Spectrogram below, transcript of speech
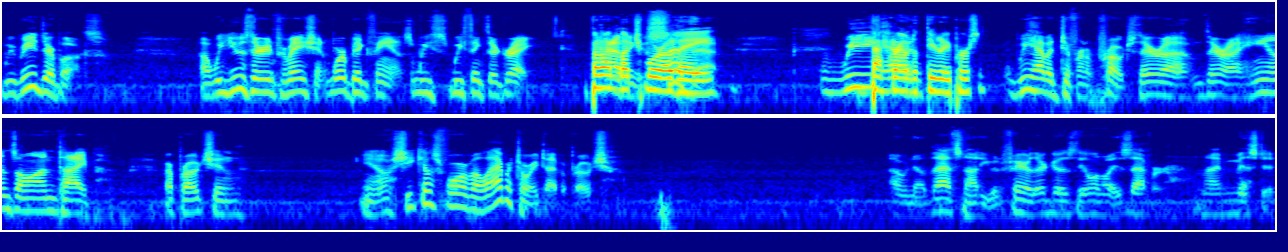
We read their books. Uh, we use their information. We're big fans. We we think they're great. But I'm much more of a that, we background a, and theory person. we have a different approach. They're a they're a hands-on type approach, and you know she comes more of a laboratory type approach. Oh no, that's not even fair. There goes the Illinois Zephyr. I missed it.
